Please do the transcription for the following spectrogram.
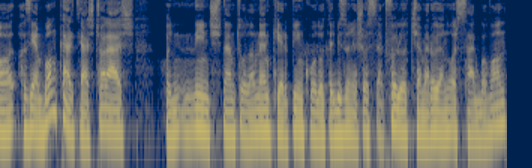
a, az ilyen bankkártyás csalás, hogy nincs, nem tudom, nem kér PIN kódot egy bizonyos összeg fölött sem, mert olyan országban van,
